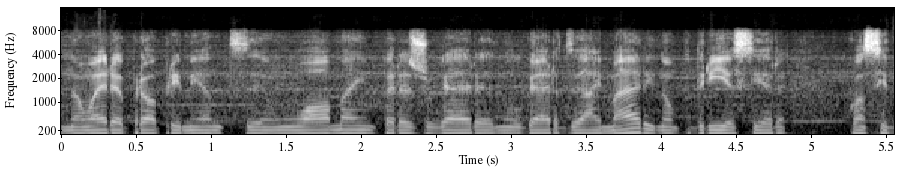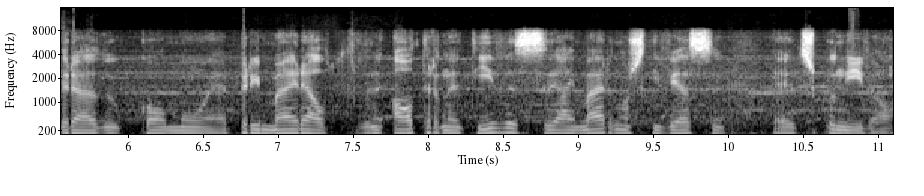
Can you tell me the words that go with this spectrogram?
não era propriamente um homem para jogar no lugar de Aymar e não poderia ser considerado como a primeira alternativa se Aymar não estivesse eh, disponível.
